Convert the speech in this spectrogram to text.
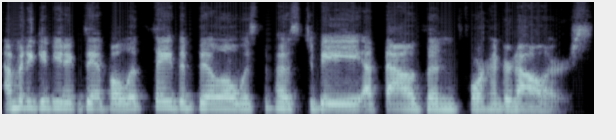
I'm going to give you an example. Let's say the bill was supposed to be $1,400,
